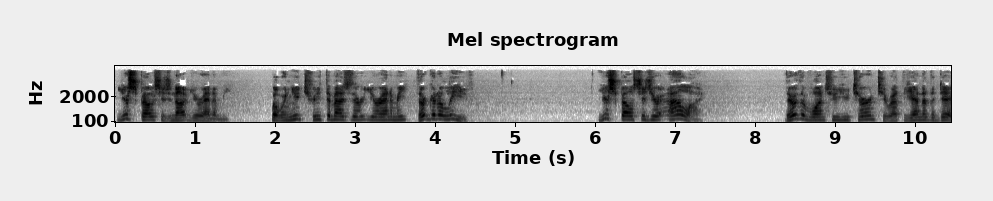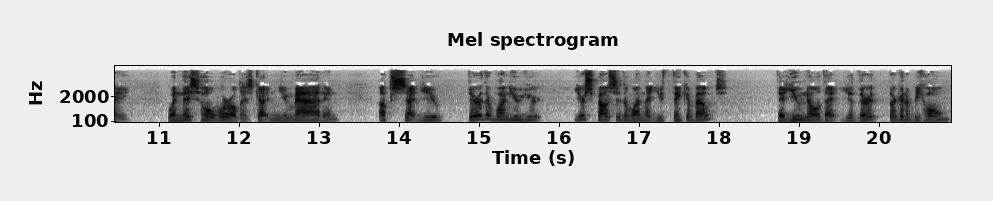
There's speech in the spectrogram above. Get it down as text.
your spouse is not your enemy, but when you treat them as their, your enemy, they're going to leave. Your spouse is your ally. They're the ones who you turn to at the end of the day when this whole world has gotten you mad and upset you. They're the one who you your spouse is the one that you think about, that you know that you, they're they're going to be home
